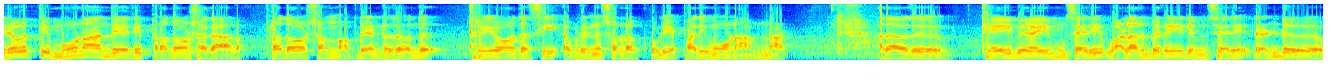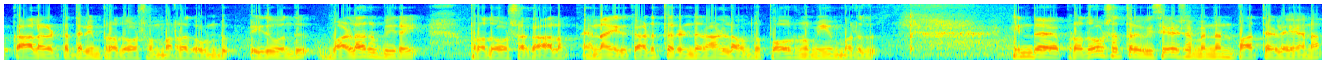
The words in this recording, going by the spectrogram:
இருபத்தி மூணாம் தேதி பிரதோஷ காலம். பிரதோஷம் அப்படின்றது வந்து திரையோதசி அப்படின்னு சொல்லக்கூடிய பதிமூணாம் நாள். அதாவது தேய்பிரையும் சரி வளர்பிறையிலும் சரி ரெண்டு காலகட்டத்திலையும் பிரதோஷம் வர்றது உண்டு. இது வந்து வளர்பிறை பிரதோஷ காலம். ஏன்னா இதுக்கு அடுத்த ரெண்டு நாளில் வந்து பௌர்ணமியும் வருது. இந்த பிரதோஷத்தில் விசேஷம் என்னன்னு பார்த்தேன்னா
